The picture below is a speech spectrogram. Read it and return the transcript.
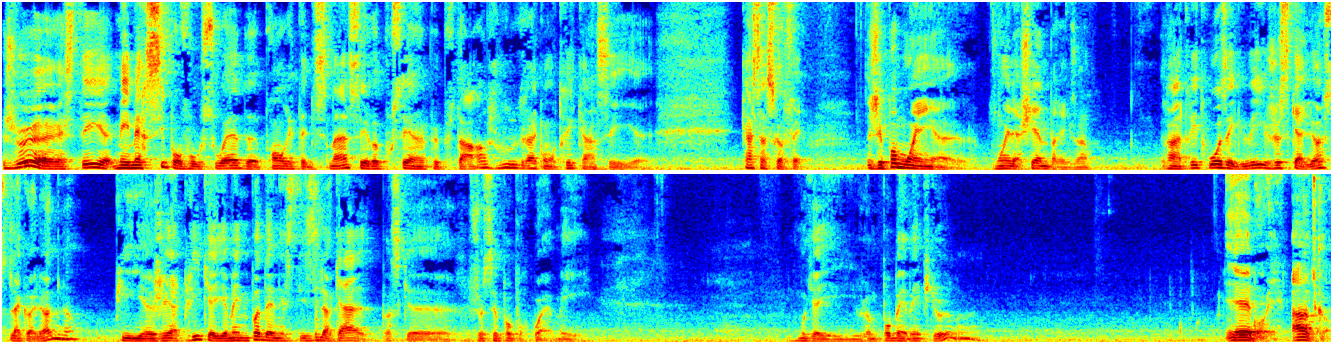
Je veux euh, rester, mais merci pour vos souhaits de prompt rétablissement. C'est repoussé un peu plus tard. Je vous le raconterai quand c'est euh, quand ça sera fait. J'ai pas moins, euh, moins la chienne, par exemple. rentrer trois aiguilles jusqu'à l'os de la colonne. Là. Puis euh, j'ai appris qu'il n'y a même pas d'anesthésie locale, parce que je sais pas pourquoi, mais moi, j'aime pas bien bien piqûre. Eh boy, en tout cas,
